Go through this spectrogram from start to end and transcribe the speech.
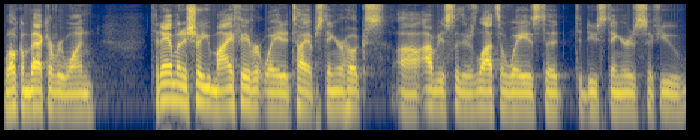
Welcome back, everyone. Today I'm going to show you my favorite way to tie up stinger hooks. Uh, obviously, there's lots of ways to, to do stingers. If you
